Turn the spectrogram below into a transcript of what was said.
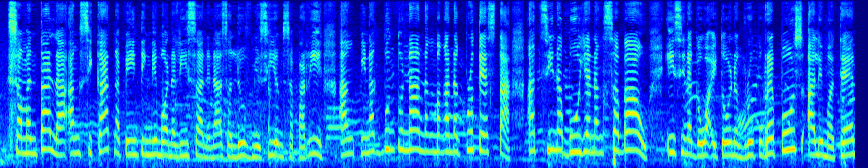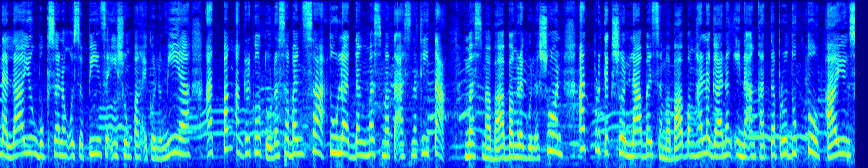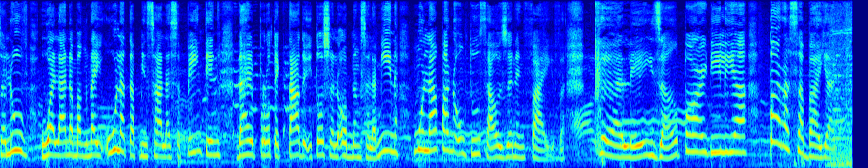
Samantala, ang sikat na painting ni Mona Lisa na nasa Louvre Museum sa Paris ang pinagbuntunan ng mga nagprotesta at sinabuyan ng sabaw. Isinagawa ito ng grupong Repos Alimate na layong buksan ng usapin sa isyong pang-ekonomiya at pang-agrikultura sa bansa tulad ng mas mataas na kita, mas mababang regulasyon at proteksyon laban sa mababang halaga ng inaangkat na produkto. Ayon sa Louvre, wala namang naiulat na pinsala sa painting dahil protektado ito sa loob ng salamin mula pa noong 2005. Kalezal Pardilia para sa bayan.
